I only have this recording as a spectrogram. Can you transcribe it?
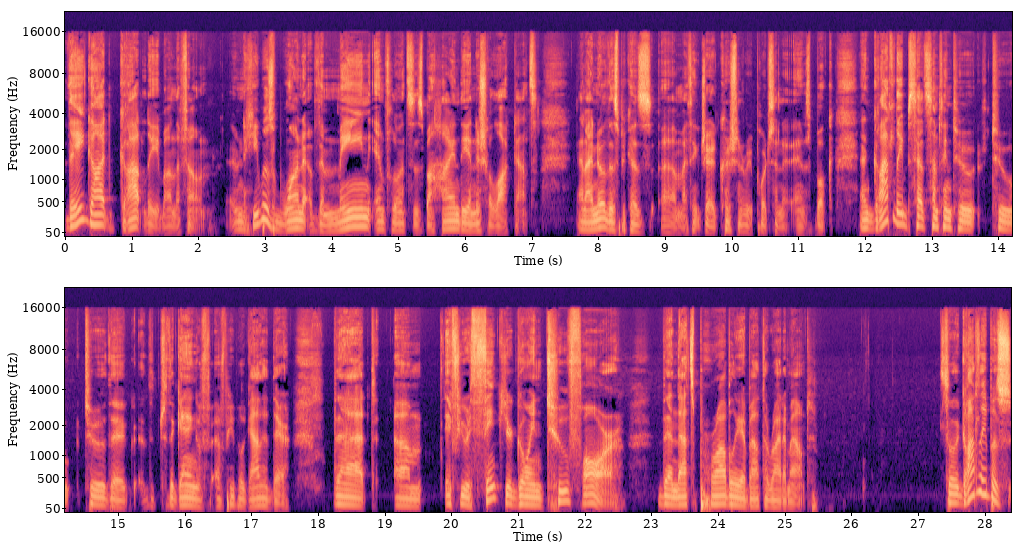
they got Gottlieb on the phone. And he was one of the main influences behind the initial lockdowns. And I know this because um, I think Jared Kushner reports in, in his book. And Gottlieb said something to to to the to the gang of, of people gathered there that um, if you think you're going too far then that's probably about the right amount. So Gottlieb was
